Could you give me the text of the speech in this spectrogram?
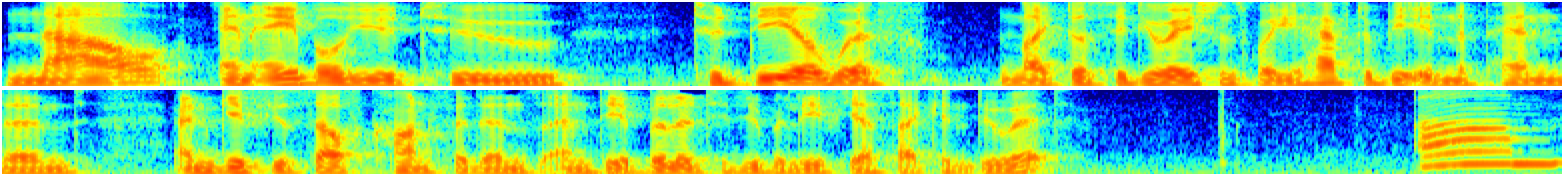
now enable you to to deal with like those situations where you have to be independent and give yourself confidence and the ability to believe yes i can do it um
